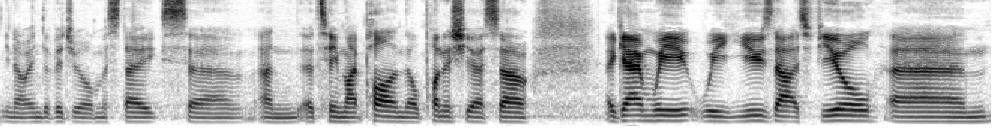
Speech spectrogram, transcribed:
you know, individual mistakes, um, and a team like Portland, they'll punish you. So, again, we we use that as fuel um,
